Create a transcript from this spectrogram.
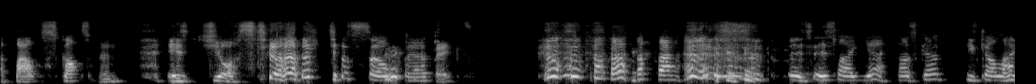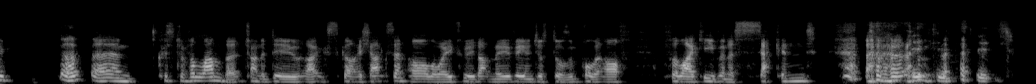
about Scotsmen is just just so perfect. it's, it's like yeah, that's good. He's got like uh, um, Christopher Lambert trying to do like Scottish accent all the way through that movie and just doesn't pull it off for like even a second. it, it's it's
